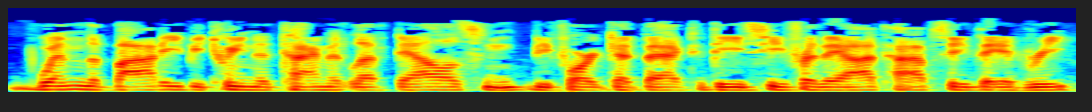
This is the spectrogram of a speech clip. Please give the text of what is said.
when the body between the time it left Dallas and before it got back to DC for the autopsy, they had re,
